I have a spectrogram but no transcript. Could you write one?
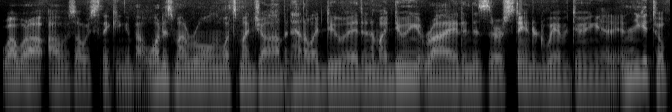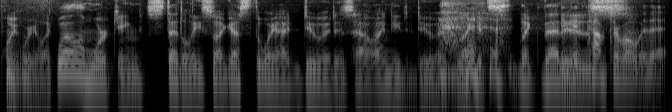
Well, what I, I was always thinking about what is my role and what's my job and how do I do it and am I doing it right and is there a standard way of doing it? And you get to a point where you're mm-hmm. like, well, I'm working steadily, so I guess the way I do it is how I need to do it. Like it's like that you is get comfortable with it.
